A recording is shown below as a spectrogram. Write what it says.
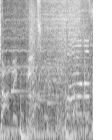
Charming Beats. What am I?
